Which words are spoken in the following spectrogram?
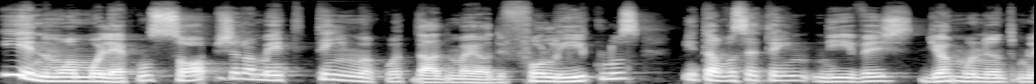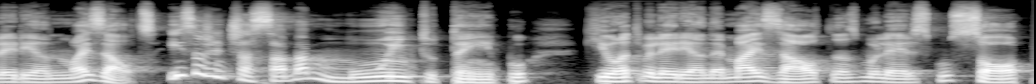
E numa mulher com SOP, geralmente tem uma quantidade maior de folículos, então você tem níveis de hormônio antimileriano mais altos. Isso a gente já sabe há muito tempo, que o antimileriano é mais alto nas mulheres com SOP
